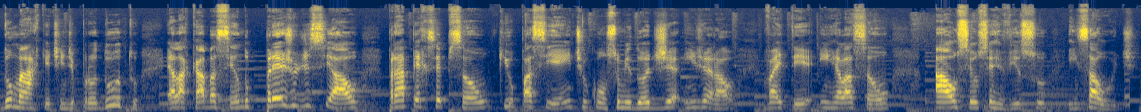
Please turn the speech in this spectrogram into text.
do marketing de produto, ela acaba sendo prejudicial para a percepção que o paciente, o consumidor em geral, vai ter em relação ao seu serviço em saúde.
